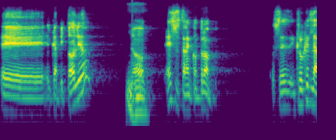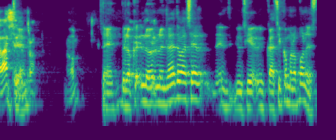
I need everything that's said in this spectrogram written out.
eh, el Capitolio. ¿no? Esos estarán con Trump. O sea, creo que es la base Sí, de Trump, ¿no? sí. Lo que, lo, lo Eh, interesante va a ser, eh, así como lo pones,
